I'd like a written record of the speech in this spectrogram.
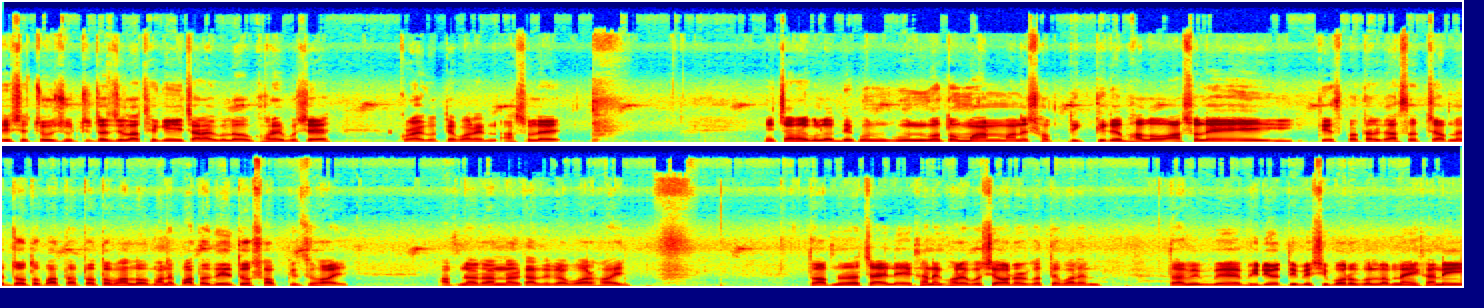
দেশের চৌষট্টিটা জেলা থেকে এই চারাগুলো ঘরে বসে ক্রয় করতে পারেন। আসলে এই চারাগুলো দেখুন, গুণগত মান মানে সব দিক থেকে ভালো। আসলে এই তেজপাতার গাছ হচ্ছে আপনার যত পাতা, তত ভালো। মানে পাতা দিয়েই তো সব কিছু হয়। আপনার রান্নার কাজে ব্যবহার হয়। তো আপনারা চাইলে এখানে ঘরে বসে অর্ডার করতে পারেন। তো আমি ভিডিওটি বেশি বড় করলাম না, এখানেই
